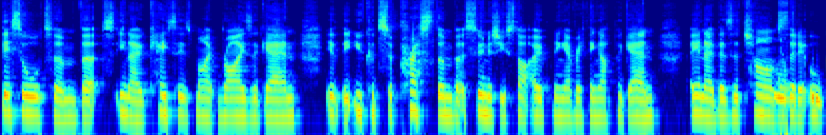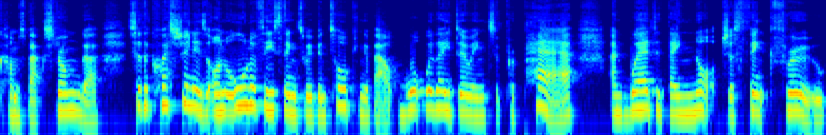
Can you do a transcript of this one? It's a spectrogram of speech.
this autumn that you know cases might rise again, that you could suppress them, but as soon as you start opening everything up again, you know, there's a chance that it all comes back stronger. So the question is, on all of these things we've been talking about, what were they doing to prepare, and where did they not just think through?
